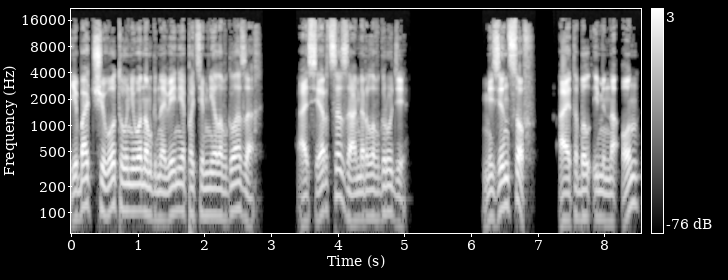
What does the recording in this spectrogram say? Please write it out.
от чего-то у него на мгновение потемнело в глазах, а сердце замерло в груди. Мизинцов, а это был именно он,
